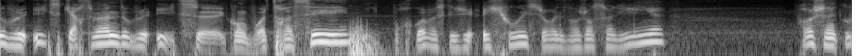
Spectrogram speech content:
WX Cartman WX qu'on voit tracer. Pourquoi? Parce que j'ai échoué sur une vengeance en ligne. Prochain coup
